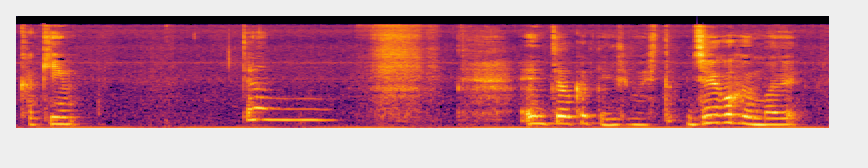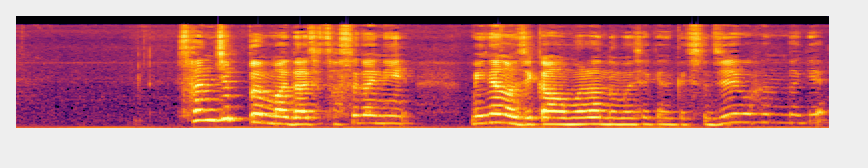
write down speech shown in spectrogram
課金。ゃん。延長課金しました。15分まで。30分まではさすがにみんなの時間をもらうの申し訳ないけどちょっと15分だけ。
